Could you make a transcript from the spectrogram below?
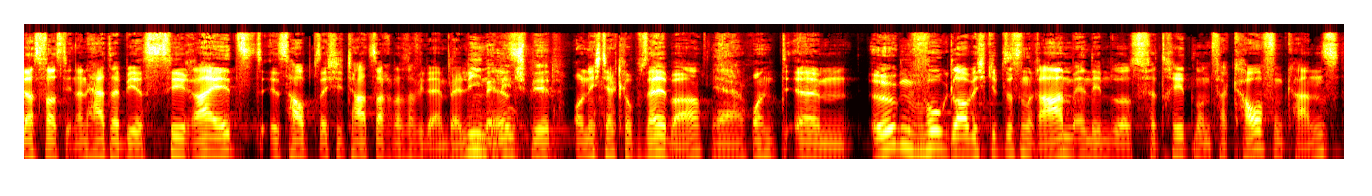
das, was ihn an Hertha BSC reizt, ist hauptsächlich die Tatsache, dass er wieder in Berlin, Berlin ist spielt. und nicht der Club selber. Ja. Und ähm, irgendwo, glaube ich, gibt es einen Rahmen, in dem du das vertreten und verkaufen kannst.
